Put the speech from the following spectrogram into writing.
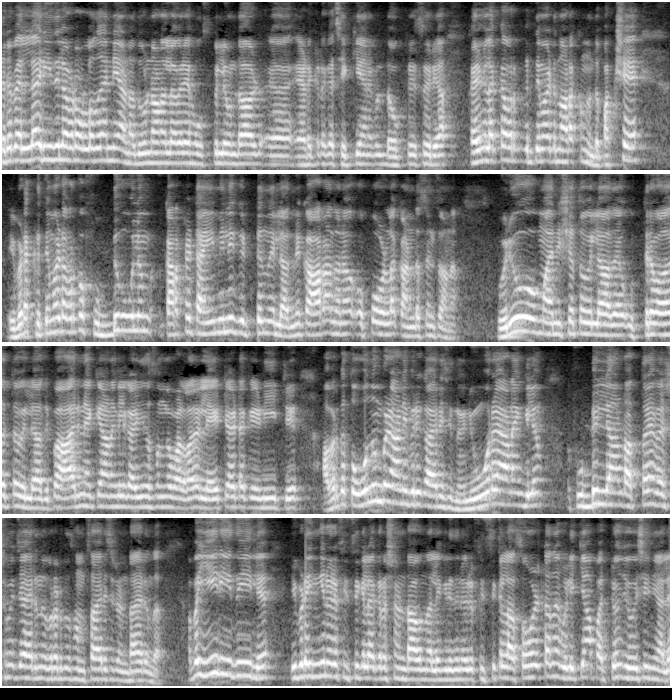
ചിലപ്പോൾ എല്ലാ രീതിയിലും അവിടെ ഉള്ളത് തന്നെയാണ്. അതുകൊണ്ടാണല്ലോ അവരെ ഹോസ്പിറ്റലിൽ ഉണ്ടാ ഇടയ്ക്കിടയ്ക്ക് ചെക്ക് ചെയ്യാനൊക്കെ ഡോക്ടേഴ്സ് വരിക. കാര്യങ്ങളൊക്കെ അവർക്ക് കൃത്യമായിട്ട് നടക്കുന്നുണ്ട്. പക്ഷേ ഇവിടെ കൃത്യമായിട്ട് അവർക്ക് ഫുഡ് പോലും കറക്റ്റ് ടൈമിൽ കിട്ടുന്നില്ല. അതിന് കാരണം എന്താണ്? ഒപ്പം ഉള്ള കണ്ടസൻസ് ആണ്. ഒരു മനുഷ്യത്വം ഇല്ലാതെ ഉത്തരവാദിത്വം ഇല്ലാതെ ഇപ്പോൾ ആരിനൊക്കെ ആണെങ്കിൽ കഴിഞ്ഞ ദിവസങ്ങൾ വളരെ ലേറ്റായിട്ടൊക്കെ എണീറ്റ് അവർക്ക് തോന്നുമ്പോഴാണ് ഇവർ കാര്യം ചെയ്യുന്നത്. നൂറയാണെങ്കിലും ഫുഡ് ഇല്ലാണ്ട് അത്രയും വിഷമിച്ചായിരുന്നു ഇവരുടെ അടുത്ത് സംസാരിച്ചിട്ടുണ്ടായിരുന്നത്. അപ്പോൾ ഈ രീതിയിൽ ഇവിടെ ഇങ്ങനെ ഒരു ഫിസിക്കൽ അഗ്രഷൻ ഉണ്ടാവുന്ന അല്ലെങ്കിൽ ഇതിനൊരു ഫിസിക്കൽ അസോൾട്ട് എന്ന് വിളിക്കാൻ പറ്റുമോ ചോദിച്ചു കഴിഞ്ഞാൽ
